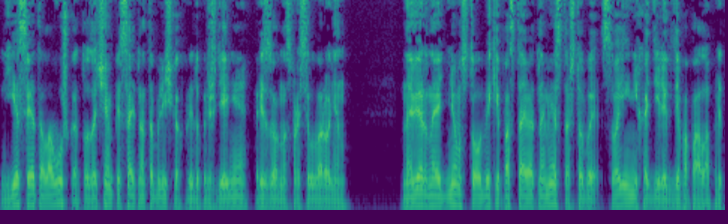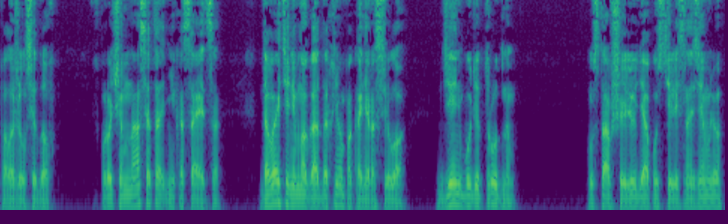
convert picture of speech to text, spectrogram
«Если это ловушка, то зачем писать на табличках предупреждения?» — резонно спросил Воронин. «Наверное, днем столбики поставят на место, чтобы свои не ходили где попало», — предположил Седов. Впрочем, нас это не касается. Давайте немного отдохнем, пока не рассвело. День будет трудным. Уставшие люди опустились на землю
